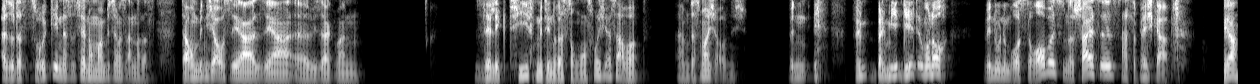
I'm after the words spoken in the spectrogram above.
Also das Zurückgehen, das ist ja noch mal ein bisschen was anderes. Darum bin ich auch sehr, sehr, äh, wie sagt man, selektiv mit den Restaurants, wo ich esse, aber ähm, das mache ich auch nicht. Wenn, wenn, bei mir gilt immer noch, wenn du in einem Restaurant bist und das scheiße ist, hast du Pech gehabt. Ja,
